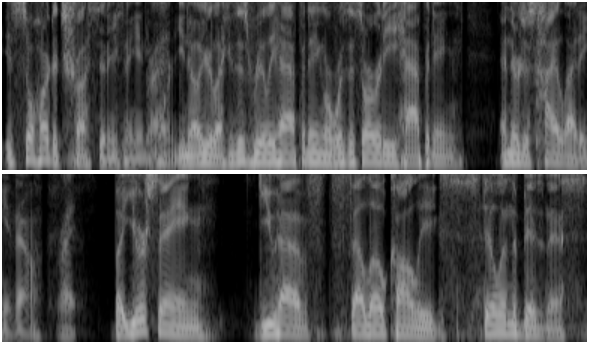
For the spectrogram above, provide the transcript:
it's so hard to trust anything anymore. Right. You know, you're like, is this really happening, or was this already happening? And they're just highlighting it now. Right. But you're saying you have fellow colleagues still in the business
